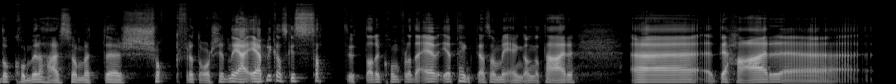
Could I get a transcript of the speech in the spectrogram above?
da kommer det her som et uh, sjokk for et år siden. Jeg, jeg ble ganske satt ut da det kom, for det, jeg, jeg, tenkte sånn med en gang at det her uh, Det her uh,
